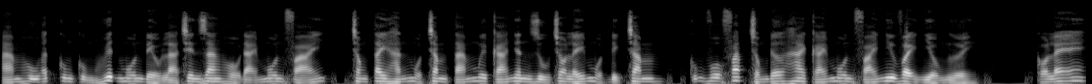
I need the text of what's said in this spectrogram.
ám hưu ất cung cùng huyết môn đều là trên giang hồ đại môn phái, trong tay hắn 180 cá nhân dù cho lấy một địch trăm, cũng vô pháp chống đỡ hai cái môn phái như vậy nhiều người. Có lẽ,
